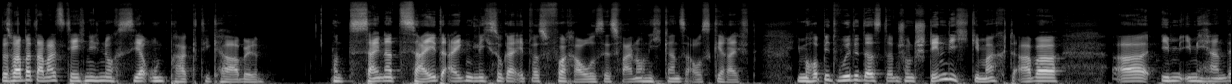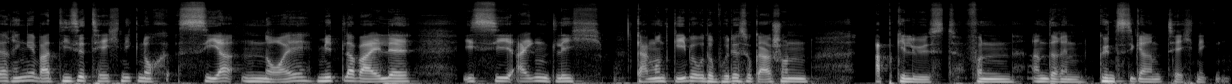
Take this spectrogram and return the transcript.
Das war aber damals technisch noch sehr unpraktikabel und seiner Zeit eigentlich sogar etwas voraus. Es war noch nicht ganz ausgereift. Im Hobbit wurde das dann schon ständig gemacht, aber äh, im, im Herrn der Ringe war diese Technik noch sehr neu. Mittlerweile ist sie eigentlich gang und gäbe oder wurde sogar schon abgelöst von anderen günstigeren Techniken.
